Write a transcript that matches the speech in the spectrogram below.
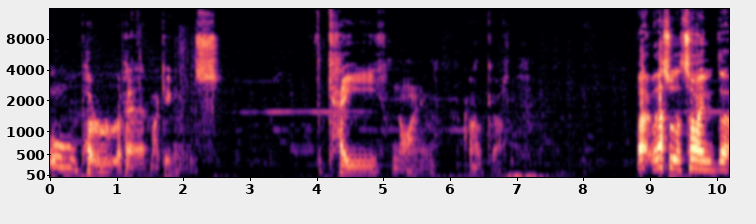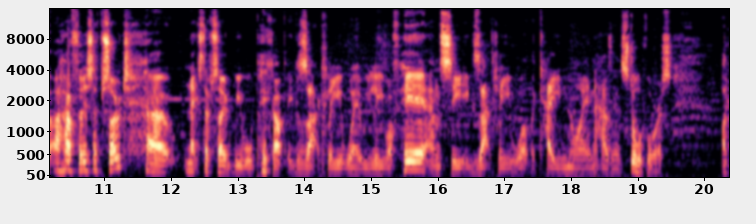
All prepared, my kings. The K9. Oh god. Right, well, that's all the time that I have for this episode. Uh, next episode, we will pick up exactly where we leave off here and see exactly what the K9 has in store for us. I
